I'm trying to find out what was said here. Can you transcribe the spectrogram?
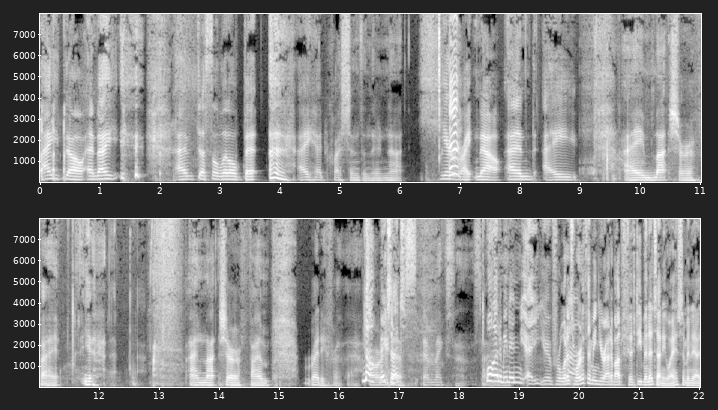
I know. And I, I'm just a little bit, I had questions and they're not here right now. And I, I'm not sure if I, yeah, I'm not sure if I'm ready for that. No, Or makes sense. It makes sense. Well, and I mean, and, uh, for what it's worth, I mean, you're at about 50 minutes anyway. So I mean, uh,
